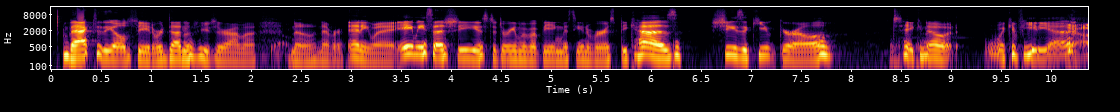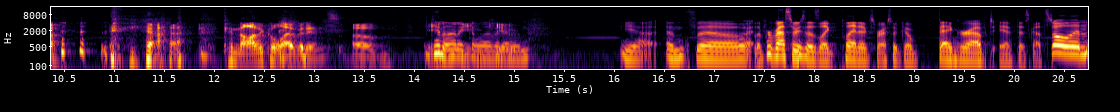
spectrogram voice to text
back to the old feed. We're done with Futurama. No, never. Anyway, Amy says she used to dream about being Miss Universe because she's a cute girl. Take note, Wikipedia. yeah. yeah. Canonical evidence of Amy Canonical being cute. Yeah, and so the professor says like Planet Express would go bankrupt if this got stolen,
